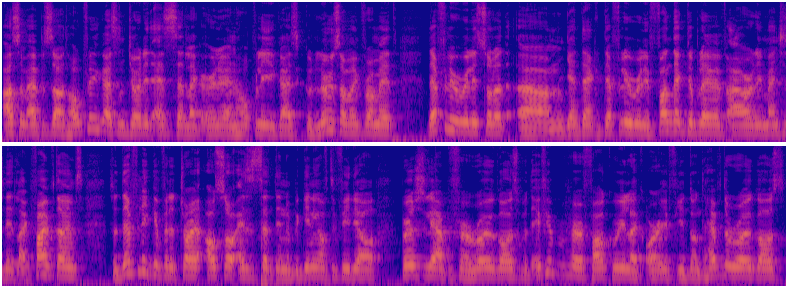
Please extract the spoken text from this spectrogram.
Awesome episode. Hopefully you guys enjoyed it, as I said like earlier, and hopefully you guys could learn something from it. Definitely really solid um, yeah, deck, definitely really fun deck to play with. I already mentioned it like five times, so definitely give it a try. Also, as I said in the beginning of the video, personally I prefer Royal Ghost, but if you prefer Valkyrie, like, or if you don't have the Royal Ghost,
